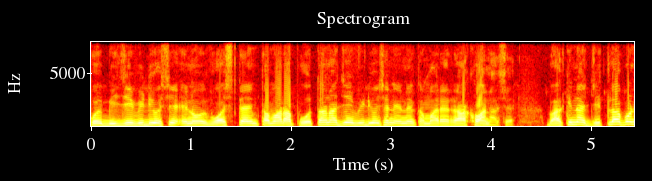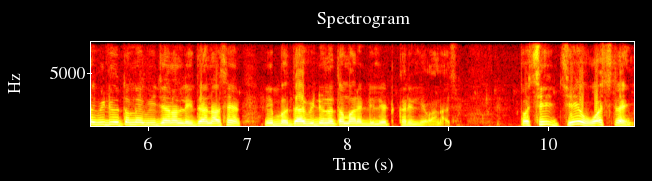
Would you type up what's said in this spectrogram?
કોઈ બીજી વીડિયો છે, એનો વોચ ટાઈમ તમારા પોતાના જે વીડિયો છે ને, એને તમારે રાખવાના છે. બાકીના જેટલા પણ વીડિયો તમે બીજાના લીધાના છે એ બધા વિડીયોને તમારે ડિલીટ કરી લેવાના છે. પછી જે વોચ ટાઈમ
